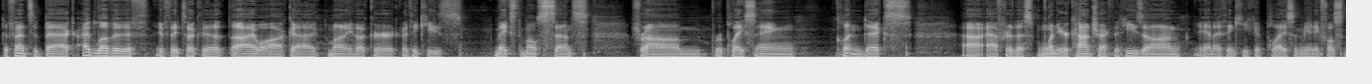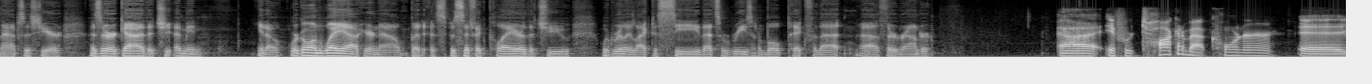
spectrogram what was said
defensive back, I'd love it if if they took the, the Iowa Hawkeye, Amani Hooker. I think he's makes the most sense from replacing Clinton Dix uh, after this one year contract that he's on, and I think he could play some meaningful snaps this year. Is there a guy that you? I mean, you know, we're going way out here now, but a specific player that you would really like to see that's a reasonable pick for that uh, third rounder? Uh, if we're talking about corner, uh,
